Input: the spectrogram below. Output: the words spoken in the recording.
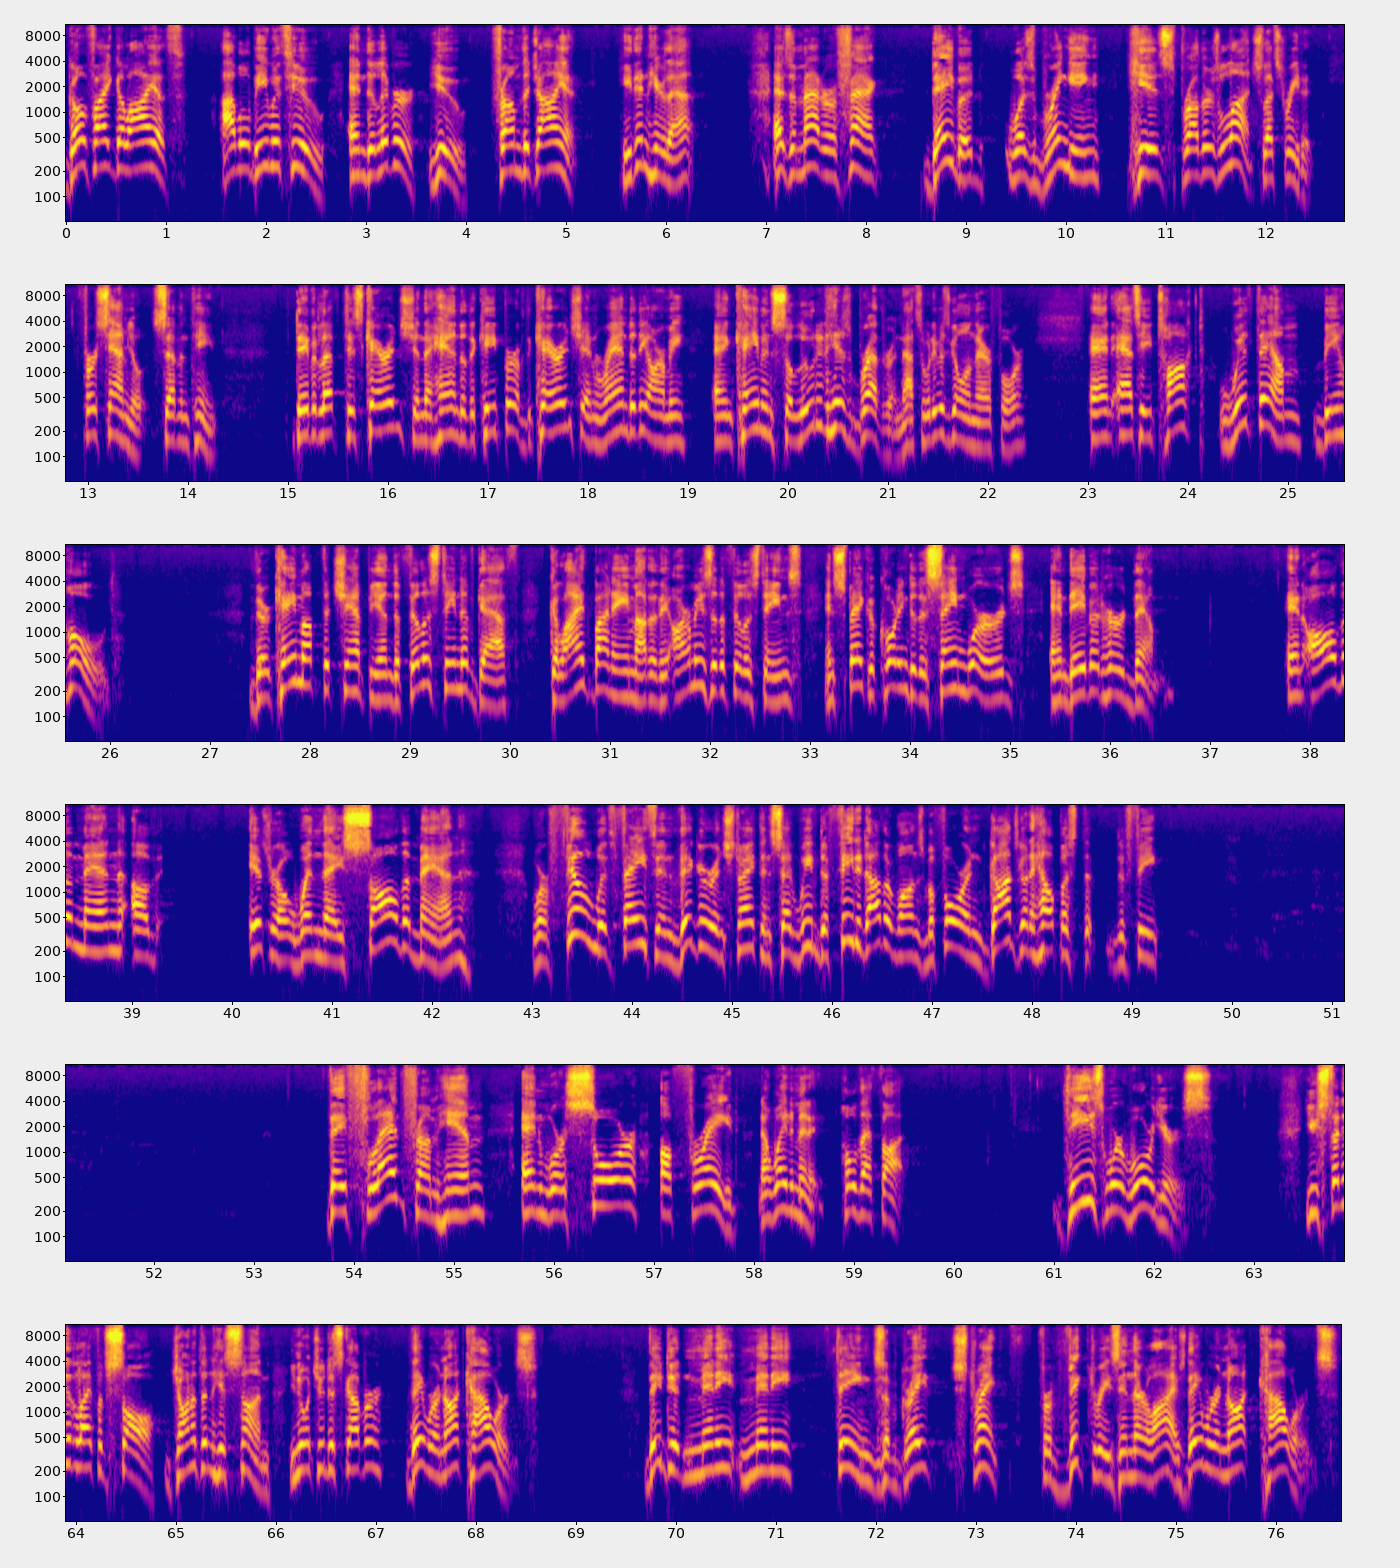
go fight Goliath. I will be with you and deliver you from the giant. He didn't hear that. As a matter of fact, David was bringing his brother's lunch. Let's read it. 1 Samuel 17. David left his carriage in the hand of the keeper of the carriage and ran to the army and came and saluted his brethren. That's what he was going there for. And as he talked with them, behold, there came up the champion, the Philistine of Gath, Goliath by name, out of the armies of the Philistines, and spake according to the same words, and David heard them. And all the men of Israel, when they saw the man, were filled with faith and vigor and strength and said, We've defeated other ones before, and God's going to help us to defeat. They fled from him and were sore afraid. Now, wait a minute. Hold that thought. These were warriors. You study the life of Saul, Jonathan, his son. You know what you discover? They were not cowards. They did many, many things of great strength for victories in their lives. They were not cowards.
